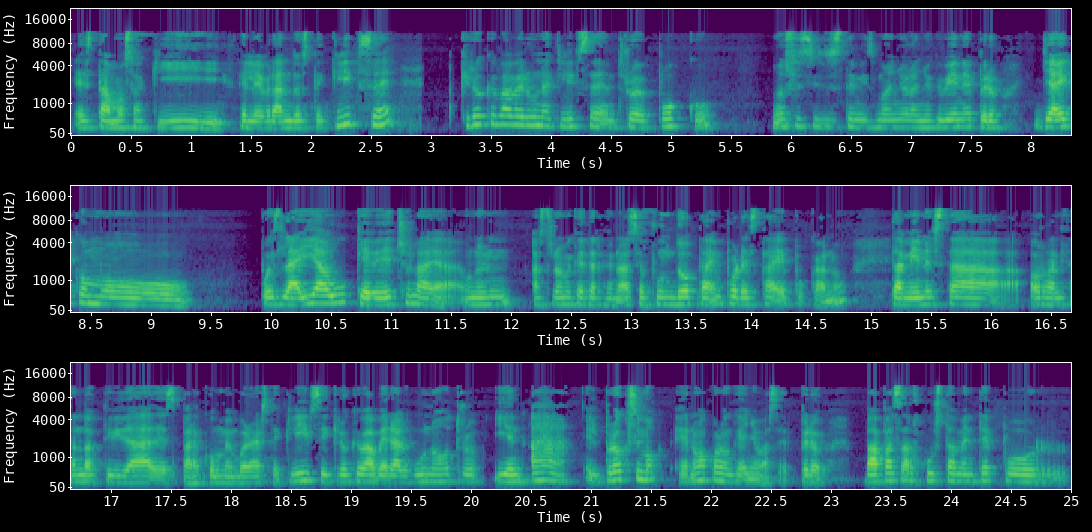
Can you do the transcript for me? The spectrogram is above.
estamos aquí celebrando este eclipse. Creo que va a haber un eclipse dentro de poco. No sé si es este mismo año o el año que viene, pero ya hay como pues la IAU, que de hecho la Unión Astronómica Internacional se fundó también por esta época, ¿no? También está organizando actividades para conmemorar este eclipse y creo que va a haber algún otro. Y ah, el próximo, eh, no me acuerdo en qué año va a ser, pero va a pasar justamente por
